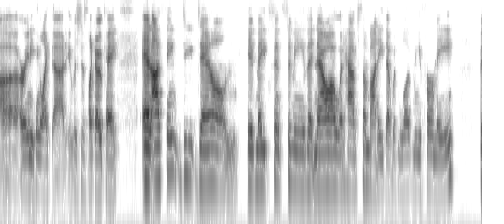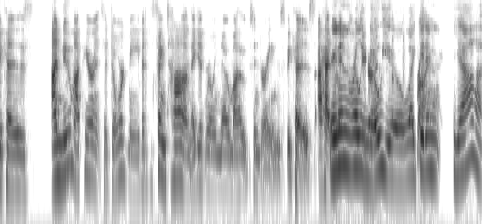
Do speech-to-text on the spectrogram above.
uh, or anything like that. It was just like, okay. And I think deep down, it made sense to me that now I would have somebody that would love me for me because I knew my parents adored me, but at the same time, they didn't really know my hopes and dreams because I had. They didn't really know you, like right. they didn't. Yeah.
